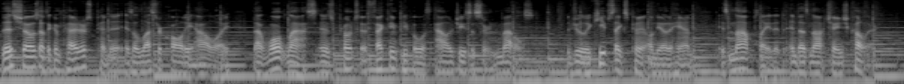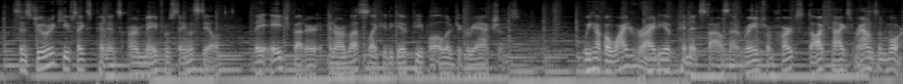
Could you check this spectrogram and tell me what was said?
This shows that the competitor's pendant is a lesser quality alloy that won't last and is prone to affecting people with allergies to certain metals. The Jewelry Keepsakes pendant, on the other hand, is not plated and does not change color. Since Jewelry Keepsakes pendants are made from stainless steel, they age better and are less likely to give people allergic reactions. We have a wide variety of pendant styles that range from hearts, dog tags, rounds, and more.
